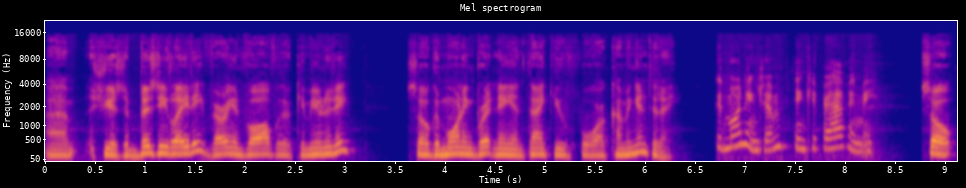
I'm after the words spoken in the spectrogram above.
Um, she is a busy lady, very involved with her community. So, good morning, Brittany, and thank you for coming in today. Good morning, Jim. Thank you for having me. So,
